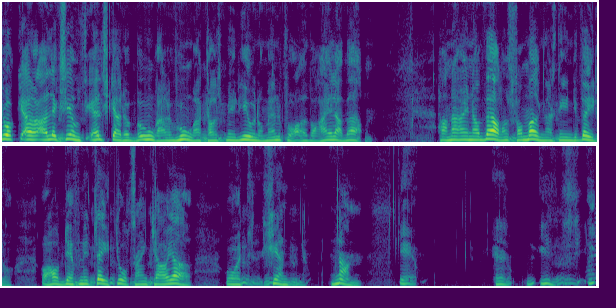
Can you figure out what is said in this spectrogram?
Dock är Alex Jones älskad och beundrad av hundratals miljoner människor över hela världen. Han är en av världens förmögnaste individer och har definitivt gjort sig en karriär och ett känt namn. I, i, i,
